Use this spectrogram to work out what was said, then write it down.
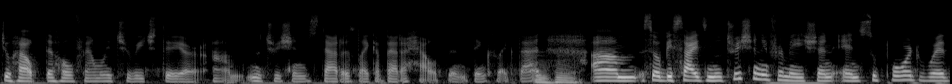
to help the whole family to reach their um, nutrition status, like a better health and things like that. Mm-hmm. Um, so, besides nutrition information and support with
